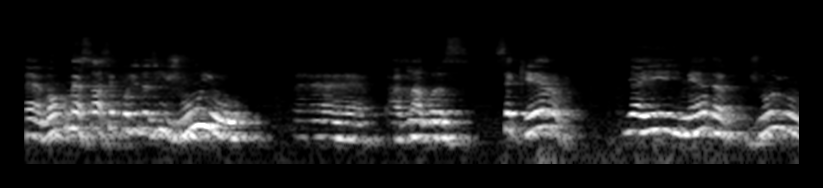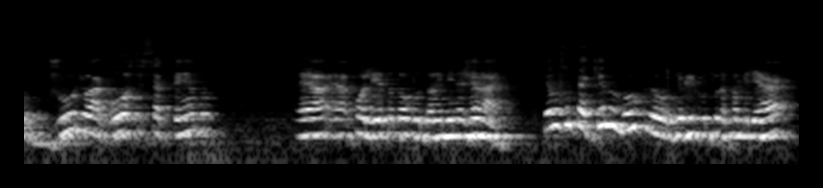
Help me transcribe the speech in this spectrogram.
É, vão começar a ser colhidas em junho, é, as lavouras sequeiro, e aí emenda junho, julho, agosto e setembro é a, é a colheita do algodão em Minas Gerais. Temos um pequeno núcleo de agricultura familiar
